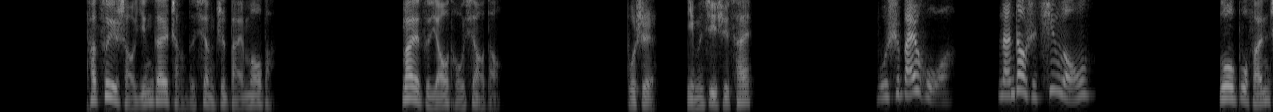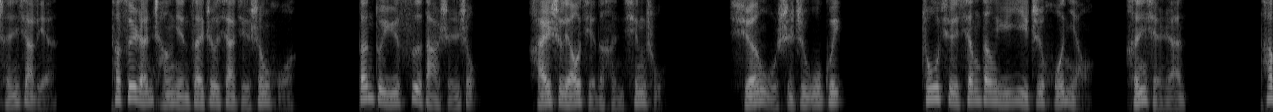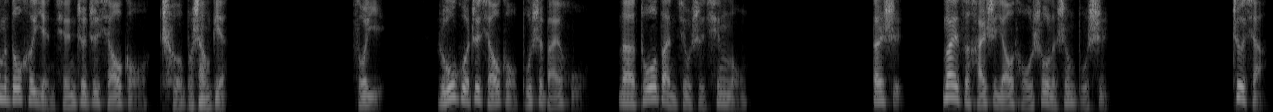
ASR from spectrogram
它最少应该长得像只白猫吧？麦子摇头笑道：“不是，你们继续猜。不是白虎，难道是青龙？”洛不凡沉下脸，他虽然常年在这下界生活。但对于四大神兽，还是了解的很清楚。玄武是只乌龟，朱雀相当于一只火鸟。很显然，他们都和眼前这只小狗扯不上边。所以，如果这小狗不是白虎，那多半就是青龙。但是麦子还是摇头说了声不是。这下，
